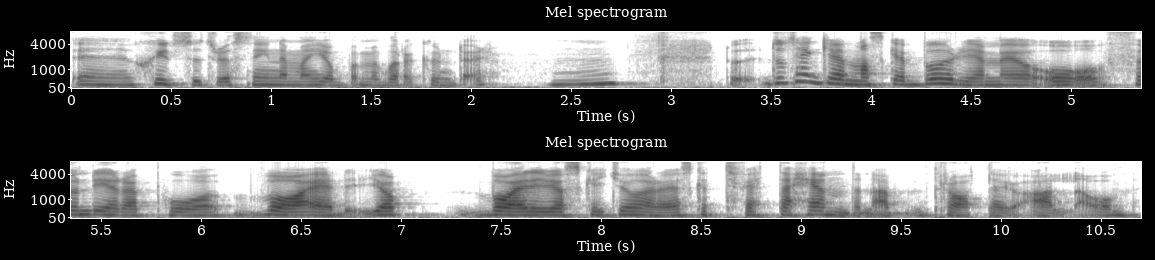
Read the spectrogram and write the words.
eh, skyddsutrustning när man jobbar med våra kunder? Mm. Då, då, tänker jag att man ska börja med att fundera på vad är det, jag, vad är det jag ska göra? Jag ska tvätta händerna, pratar ju alla om.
